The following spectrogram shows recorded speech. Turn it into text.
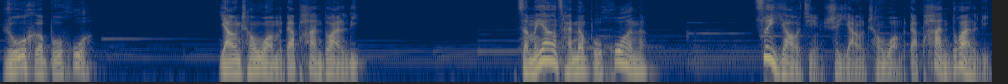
如何不惑？养成我们的判断力。怎么样才能不惑呢？最要紧是养成我们的判断力。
